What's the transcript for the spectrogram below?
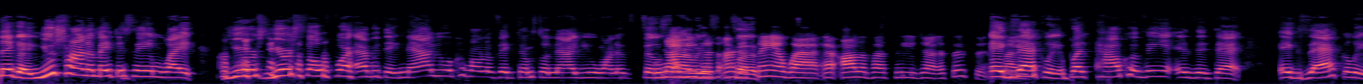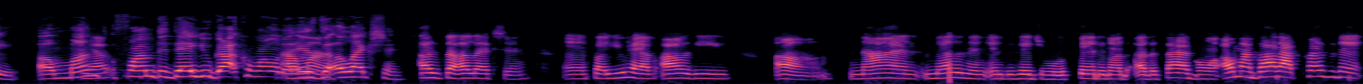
nigga you trying to make it seem like you're you're so for everything now you're a corona victim so now you want to feel Now you just for- understand why all of us need your assistance. Like, exactly but how convenient is it that exactly a month Yep. from the day you got corona A is month. the election as the election. And so you have all of these um non-melanin individuals standing on the other side going, "Oh my God, our president,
